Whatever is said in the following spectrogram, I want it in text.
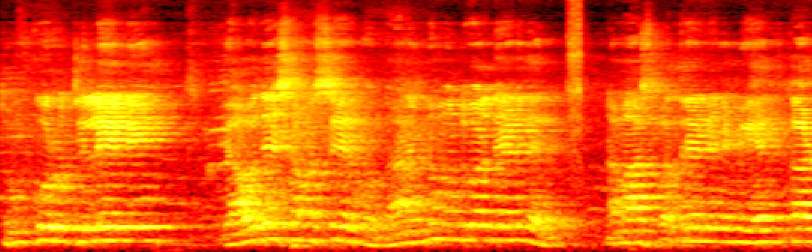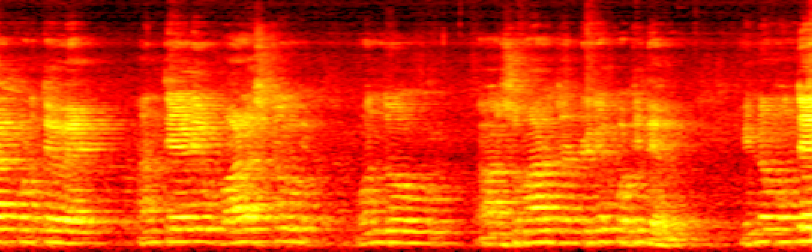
ತುಮಕೂರು ಜಿಲ್ಲೆಯಲ್ಲಿ ಯಾವುದೇ ಸಮಸ್ಯೆ ಇರ್ಬೋದು. ನಾನು ಇನ್ನೂ ಮುಂದುವರೆದು ಹೇಳಿದೆ, ನಮ್ಮ ಆಸ್ಪತ್ರೆಯಲ್ಲಿ ನಿಮಗೆ ಹೆಲ್ತ್ ಕಾರ್ಡ್ ಕೊಡ್ತೇವೆ ಅಂತೇಳಿ ಭಾಳಷ್ಟು ಒಂದು ಸುಮಾರು ಜನರಿಗೆ ಕೊಟ್ಟಿದ್ದೇವೆ. ಇನ್ನು ಮುಂದೆ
